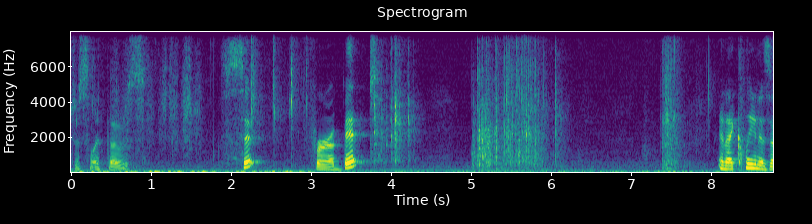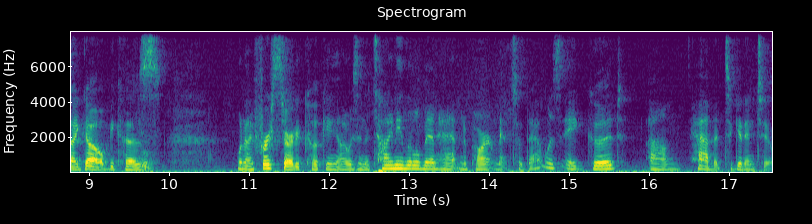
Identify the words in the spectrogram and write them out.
Just let those sit for a bit. And I clean as I go because when I first started cooking, I was in a tiny little Manhattan apartment. So that was a good um, habit to get into.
